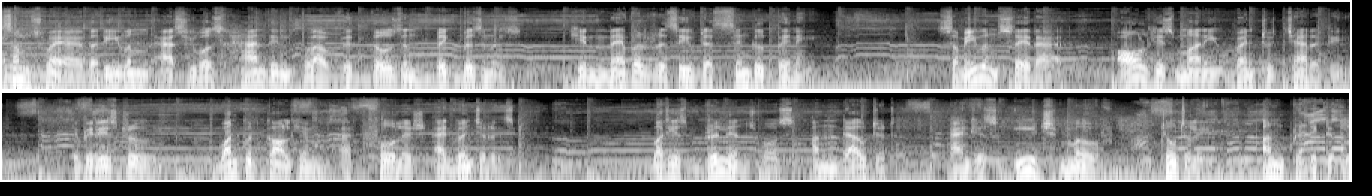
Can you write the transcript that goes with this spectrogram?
Some swear that even as he was hand in glove with those in big business, he never received a single penny. Some even say that all his money went to charity. If it is true, one could call him a foolish adventurist. But his brilliance was undoubted and his each move totally unpredictable.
